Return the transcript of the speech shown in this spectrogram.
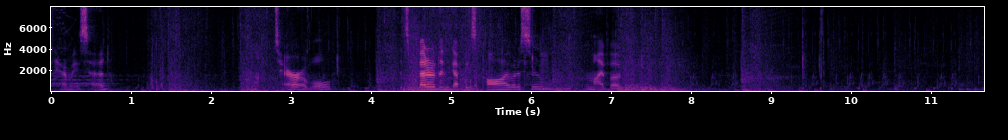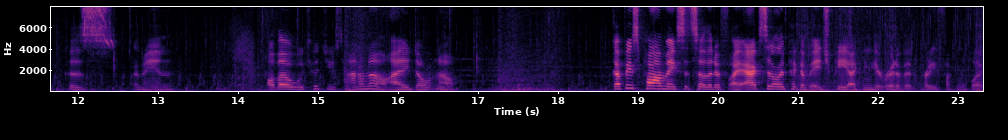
Tammy's head. Not terrible. It's better than Guppy's paw, I would assume. In my book. Because, I mean... Although, we could use... I don't know. I don't know. Guppy's paw makes it so that if I accidentally pick up HP, I can get rid of it pretty fucking quick.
